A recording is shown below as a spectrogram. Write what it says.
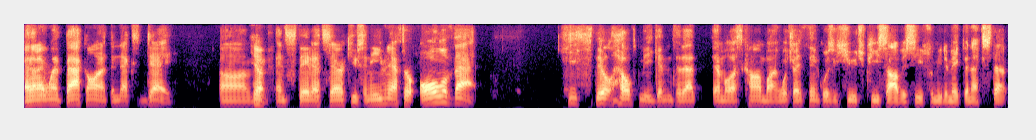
and then I went back on it the next day, um, Yep. and stayed at Syracuse. And even after all of that, he still helped me get into that MLS combine, which I think was a huge piece, obviously, for me to make the next step.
